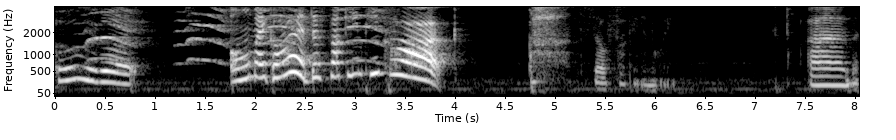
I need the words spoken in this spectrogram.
Oh my god. Oh my god, the fucking peacock. It's so fucking annoying. Um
